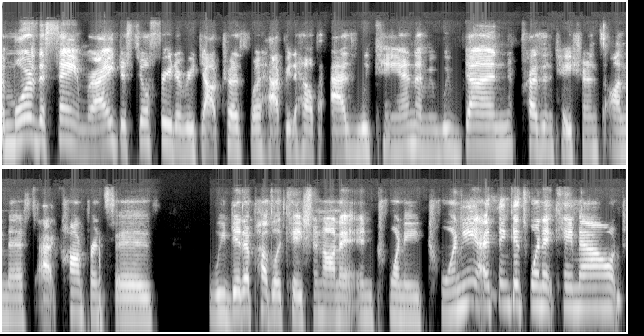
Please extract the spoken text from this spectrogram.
the more of the same, right? Just feel free to reach out to us. We're happy to help as we can. I mean, we've done presentations on this at conferences. We did a publication on it in 2020, I think it's when it came out.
